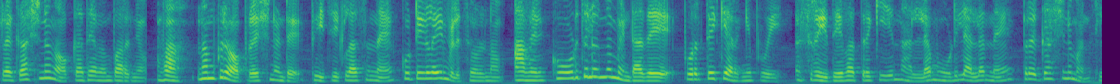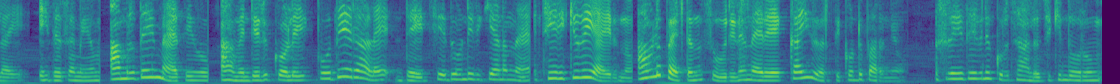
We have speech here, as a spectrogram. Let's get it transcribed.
പ്രകാശിനെ നോക്കാതെ അവൻ പറഞ്ഞു വാ നമുക്കൊരു ഓപ്പറേഷൻ ഉണ്ട്. പി ജി ക്ലാസ്സിന്ന് കുട്ടികളെയും വിളിച്ചോളണം. അവൻ കൂടുതലൊന്നും മിണ്ടാതെ പുറത്തേക്ക് ഇറങ്ങിപ്പോയി. ശ്രീദേവ് അത്രയ്ക്ക് നല്ല മൂഡിലല്ലെന്ന് പ്രകാശിന് മനസ്സിലായി. ഇതേ സമയം അമൃതയും മാത്യുവും അവന്റെ ഒരു കൊളി പുതിയൊരാളെ ഡേറ്റ് ചെയ്തുകൊണ്ടിരിക്കുകയാണെന്ന് ചിരിക്കുകയായിരുന്നു. അവൾ പെട്ടെന്ന് സൂര്യനെ നേരെ കൈ ഉയർത്തിക്കൊണ്ട് പറഞ്ഞു ശ്രീദേവിനെ കുറിച്ച് ആലോചിക്കും തോറും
